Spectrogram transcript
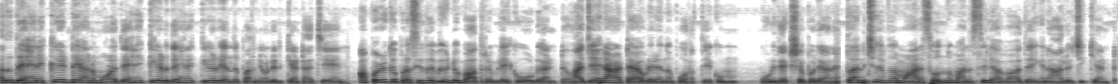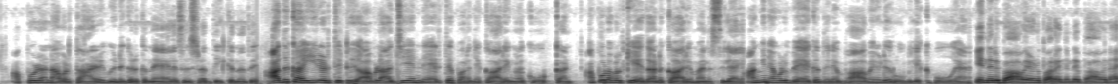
അത് ദഹനക്കേടിന്റെയാണ് മോളെ. ദഹനക്കേട് ദഹനക്കേട് എന്ന് പറഞ്ഞുകൊണ്ടിരിക്കട്ടെ അജയൻ. അപ്പോഴേക്ക് പ്രസീത വീണ്ടും ബാത്റൂമിലേക്ക് ഓടുകയാണ് കേട്ടോ. അജയനാട്ടെ അവിടെ നിന്ന് പുറത്തേക്കും ഓടി രക്ഷപ്പെടുകയാണ്. തനിച്ച് നിൽക്കുന്ന മാനസ് ഒന്നും മനസ്സിലാവാതെ ഇങ്ങനെ ആലോചിക്കാൻ അപ്പോഴാണ് അവൾ താഴെ വീണ് കിടക്കുന്ന ഏലസ് ശ്രദ്ധിക്കുന്നത്. അത് കയ്യിലെടുത്തിട്ട് അവൾ അജയൻ നേരത്തെ പറഞ്ഞ കാര്യങ്ങൾ ഓർക്കാൻ. അപ്പോൾ അവൾക്ക് ഏതാണ്ട് കാര്യം മനസ്സിലായി. അങ്ങനെ അവൾ വേഗം തന്നെ ഭാവനയുടെ റൂമിലേക്ക് പോവുകയാണ്. എന്നിട്ട് ഭാവനയോട് പറയുന്നുണ്ട് ഭാവന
